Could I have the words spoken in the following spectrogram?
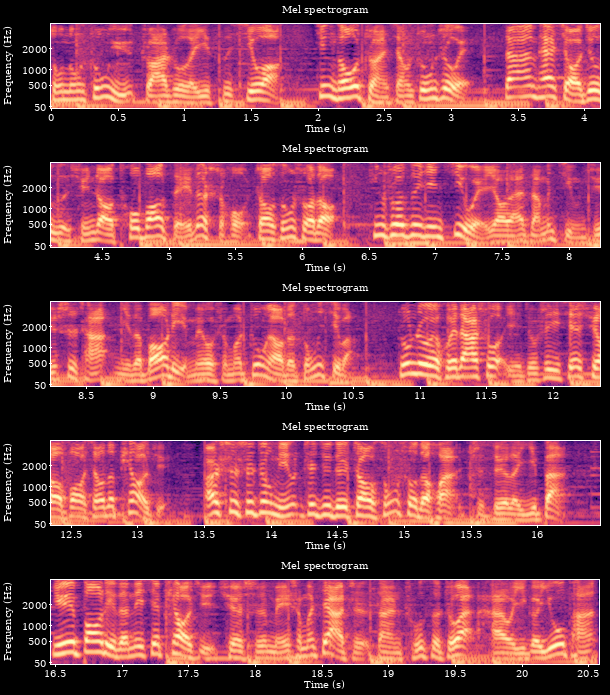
东东终于抓住了一丝希望。镜头转向钟志伟，在安排小舅子寻找偷包贼的时候，赵松说道：“听说最近纪委要来咱们警局视察，你的包里没有什么重要的东西吧？”钟志伟回答说：“也就是一些需要报销的票据。”而事实证明，这句对赵松说的话只对了一半，因为包里的那些票据确实没什么价值，但除此之外还有一个 U 盘。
